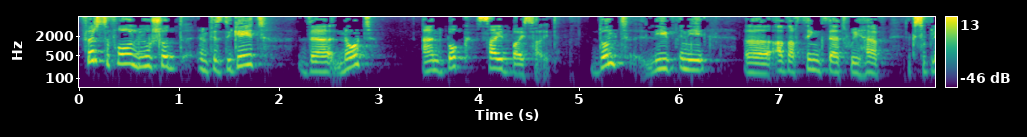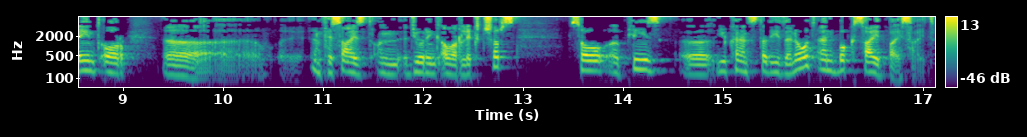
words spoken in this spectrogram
First of all, you should investigate the note and book side by side. Don't leave any other thing that we have explained or uh, emphasized on during our lectures. So uh, please, uh, you can study the note and book side by side.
